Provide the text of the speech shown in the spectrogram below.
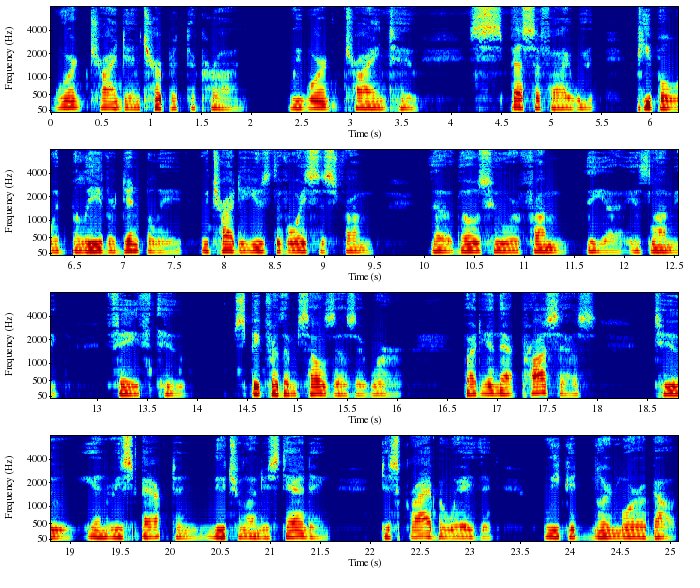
weren't trying to interpret the Quran. We weren't trying to specify what people would believe or didn't believe. We tried to use the voices from the, those who were from the uh, Islamic faith to speak for themselves, as it were. But in that process, to, in respect and mutual understanding, describe a way that we could learn more about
